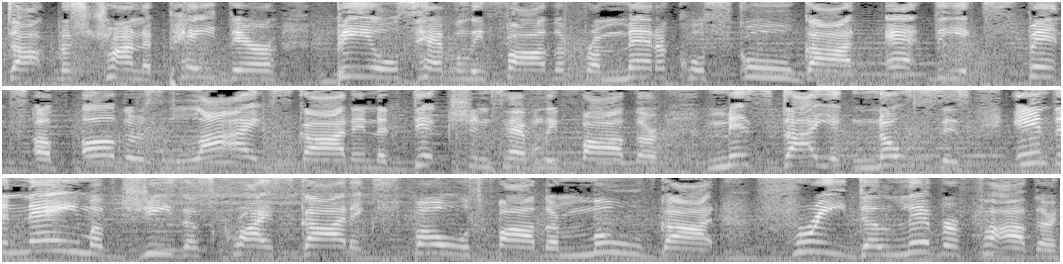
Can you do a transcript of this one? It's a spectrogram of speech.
Doctors trying to pay their bills, Heavenly Father, from medical school, God, at the expense of others others' lives, God, in addictions, Heavenly Father, misdiagnosis. In the name of Jesus Christ, God, expose, Father, move, God, free, deliver, Father.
